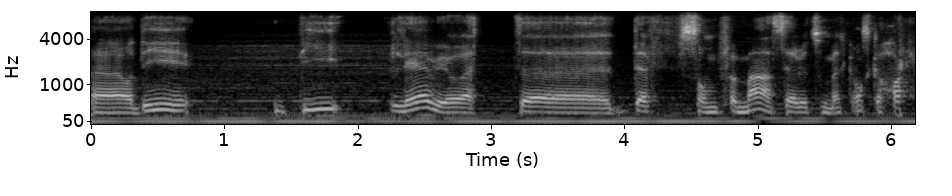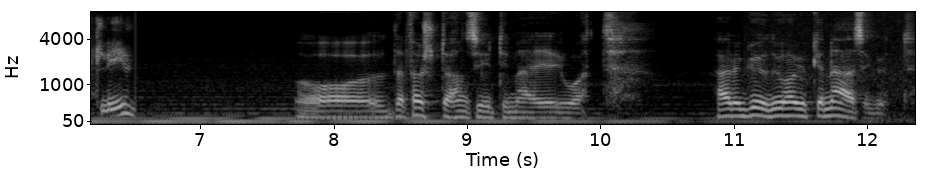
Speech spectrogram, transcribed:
Eh, Og de, de lever jo et det som for meg ser ut som et ganske hardt liv. Og det første han sier til meg, er jo at Herregud, du har jo ikke nese, gutt.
